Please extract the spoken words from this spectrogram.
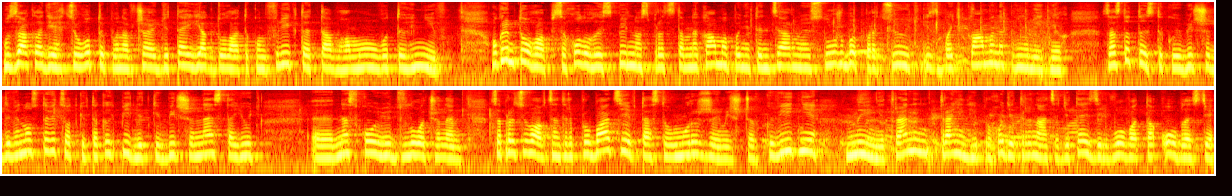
У закладі цього типу навчають дітей, як долати конфлікти та вгамовувати гнів. Окрім того, психологи спільно з представниками пенітенціарної служби працюють із батьками неповнолітніх. За статистикою, більше 90% таких підлітків більше не стають. Не скоюють злочини. Запрацював центр пробації в тестовому режимі ще в квітні. Нині тренінг- тренінги проходять 13 дітей зі Львова та області.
